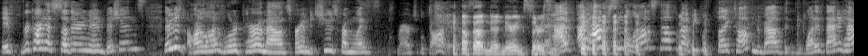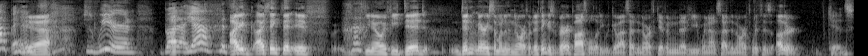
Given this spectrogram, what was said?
if Rickard has southern ambitions, there just aren't a lot of Lord Paramounts for him to choose from with marriageable daughters. how about Ned marrying Cersei? I've, I have seen a lot of stuff about people like talking about what if that had happened. yeah. which is weird. But uh, yeah, it's, I I think that if you know if he did didn't marry someone in the north, which I think is very possible that he would go outside the north, given that he went outside the north with his other kids,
